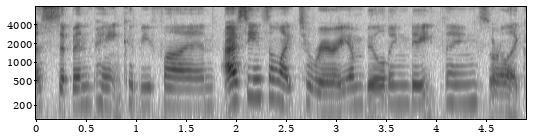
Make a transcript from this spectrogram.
a sip and paint could be fun. I've seen some like terrarium building date things or like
